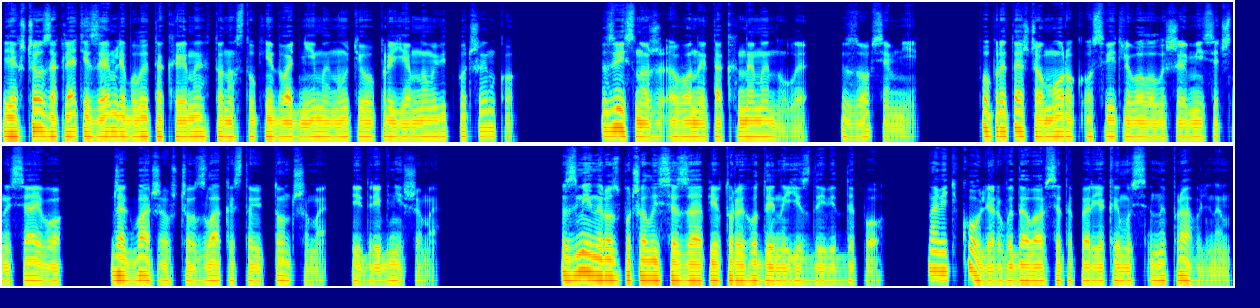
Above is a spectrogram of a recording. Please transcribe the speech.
Якщо закляті землі були такими, то наступні два дні минуть у приємному відпочинку. Звісно ж, вони так не минули зовсім ні. Попри те, що морок освітлювало лише місячне сяйво, Джек бачив, що злаки стають тоншими і дрібнішими. Зміни розпочалися за півтори години їзди від депо. Навіть колір видавався тепер якимось неправильним,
